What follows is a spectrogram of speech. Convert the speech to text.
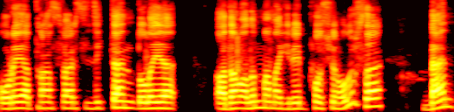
oraya transfersizlikten dolayı adam alınmama gibi bir pozisyon olursa ben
